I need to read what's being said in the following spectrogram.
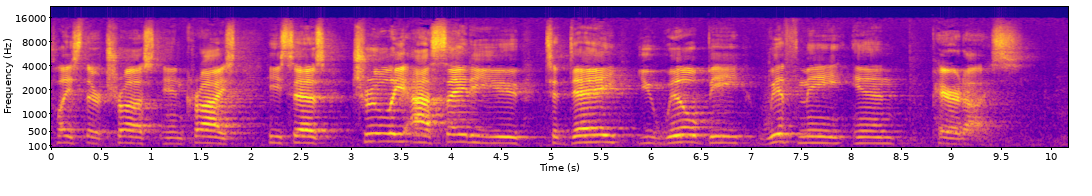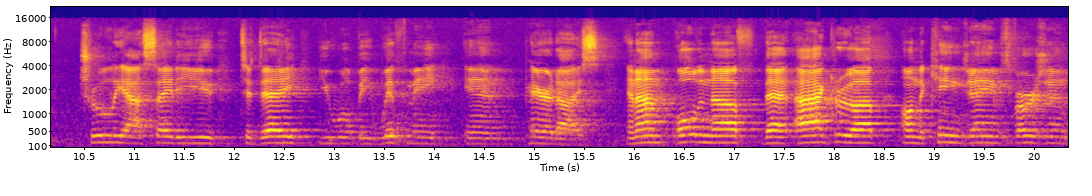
place their trust in Christ. He says, Truly I say to you, today you will be with me in paradise. Truly I say to you, today you will be with me in paradise and I'm old enough that I grew up on the King James Version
